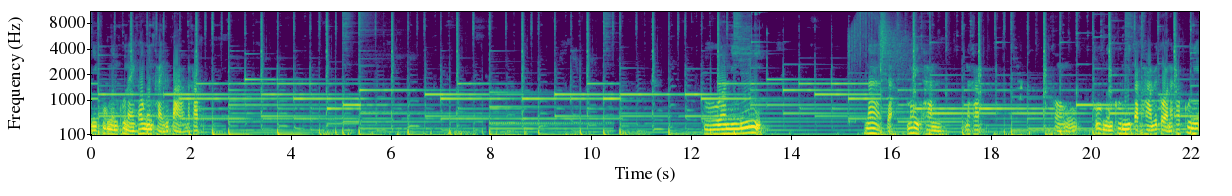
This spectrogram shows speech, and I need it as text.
มีคู่เงินคู่ไหนเข้าเงินไขหรือเปล่านะครับ ตัวนี้ น่าจะไม่ทันนะครับ ของคู่เงินคู่นี้ตัดทานไปก่อนนะครับ คู่นี้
